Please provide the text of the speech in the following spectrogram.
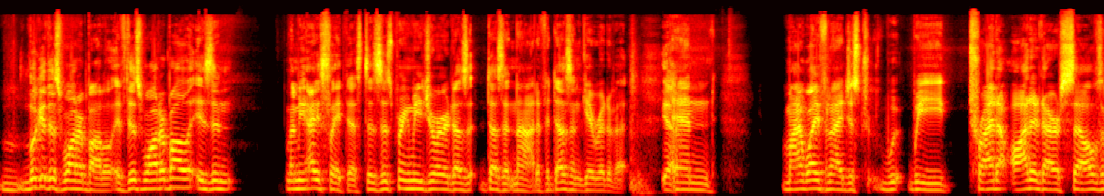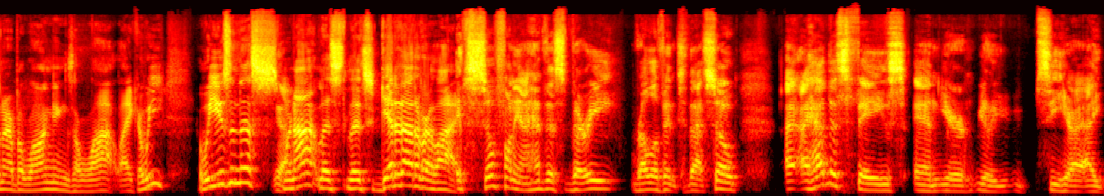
Look at this water bottle. If this water bottle isn't let me isolate this. Does this bring me joy or does it does it not? If it doesn't, get rid of it. Yeah. And my wife and I just we try to audit ourselves and our belongings a lot. Like, are we are we using this? Yeah. We're not. Let's let's get it out of our lives. It's so funny. I have this very relevant to that. So I, I had this phase, and you're you know you see here I. I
